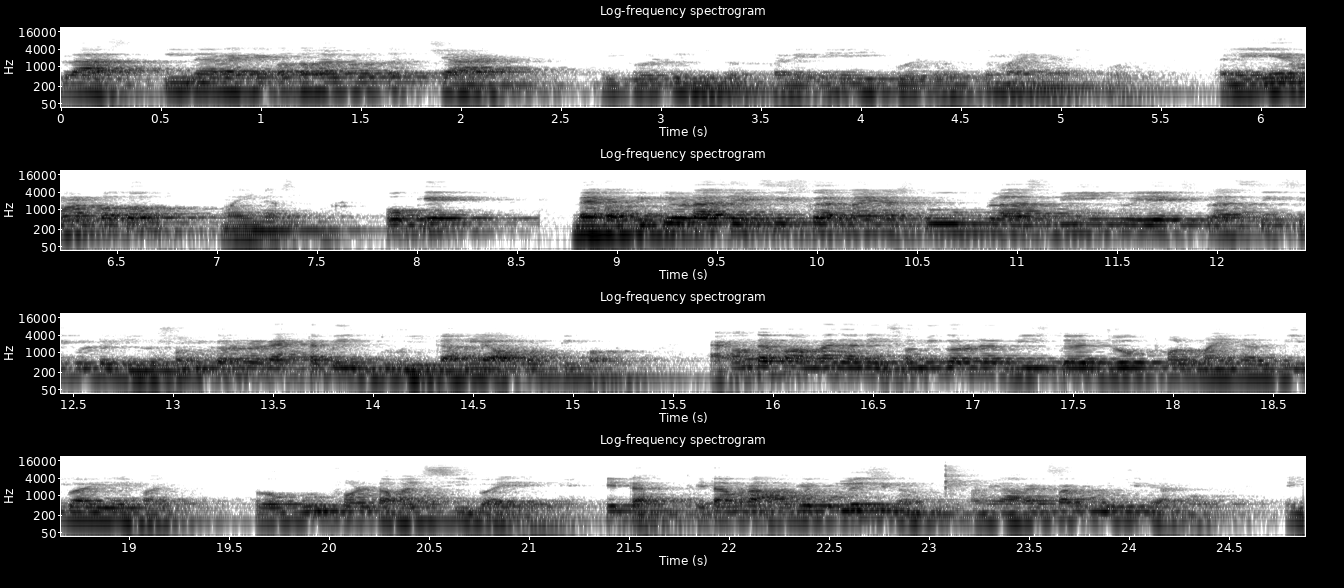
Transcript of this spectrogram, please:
প্লাস তিন আর একে কত হয় বলো তো? চার ইকুয়াল টু জিরো তাহলে এ ইকুয়াল টু হচ্ছে মাইনাস ফোর তাহলে এর মান কত? মাইনাস ফোর ওকে দেখো দ্বিতীয়টা আছে x square minus two plus b into x plus six equal to zero সমীকরণের একটা বীজ দুই তাহলে অপরটি কত? এখন দেখো আমরা জানি সমীকরণের দ্বয়ের যোগফল মাইনাস বি বাই এ হয় এবং গুণফলটা হয় সি বাই এ এটা এটা আমরা আগে বলেছিলাম, আমি আরেকবার বলছি দেখো, এই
